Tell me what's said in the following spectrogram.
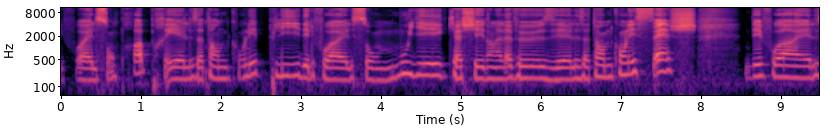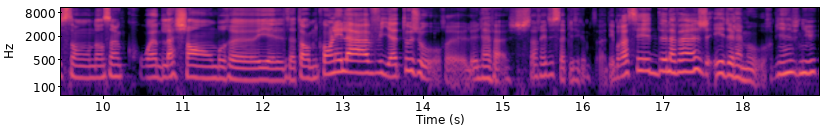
Des fois, elles sont propres et elles attendent qu'on les plie. Des fois, elles sont mouillées, cachées dans la laveuse et elles attendent qu'on les sèche. Des fois, elles sont dans un coin de la chambre euh, et elles attendent qu'on les lave. Il y a toujours euh, le lavage. Ça aurait dû s'appeler comme ça. Des brassées de lavage et de l'amour. Bienvenue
